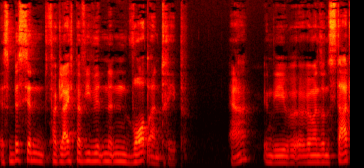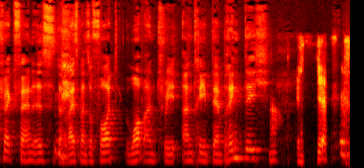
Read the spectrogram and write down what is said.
ist ein bisschen vergleichbar wie ein Warp-Antrieb. Ja, irgendwie, wenn man so ein Star Trek-Fan ist, dann weiß man sofort, Warp-Antrieb, der bringt dich. Jetzt.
